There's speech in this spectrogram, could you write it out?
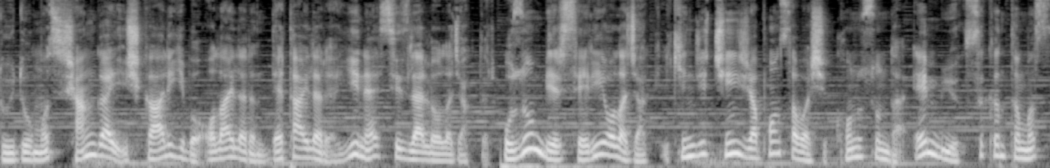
duyduğumuz Şangay işgali gibi olayların detayları yine sizlerle olacaktır. Uzun bir seri olacak 2. Çin-Japon Savaşı konusunda en büyük sıkıntımız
